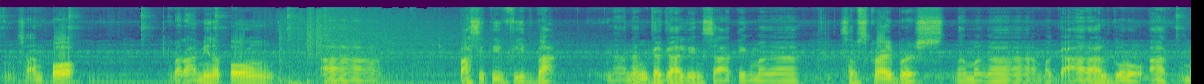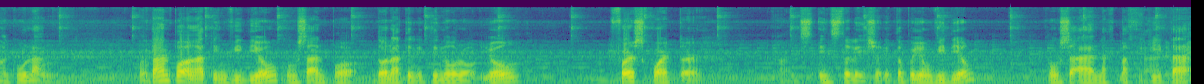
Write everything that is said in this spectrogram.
Kung saan po marami na pong uh, positive feedback na nanggagaling sa ating mga subscribers ng mga mag-aaral, guro at magulang. Puntahan po ang ating video kung saan po doon natin itinuro yung first quarter uh, installation. Ito po yung video kung saan makikita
